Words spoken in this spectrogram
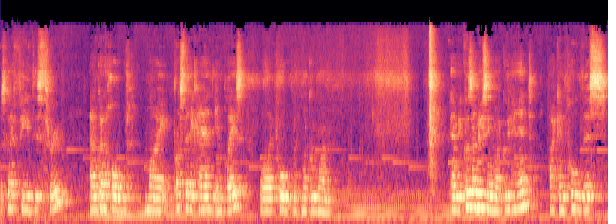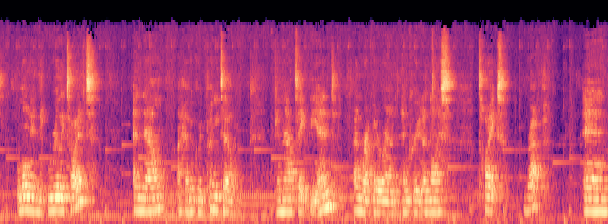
just going to feed this through and I'm going to hold my prosthetic hand in place while I pull with my good one. And because I'm using my good hand, I can pull this long end really tight and now I have a good ponytail. I can now take the end and wrap it around and create a nice tight wrap and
